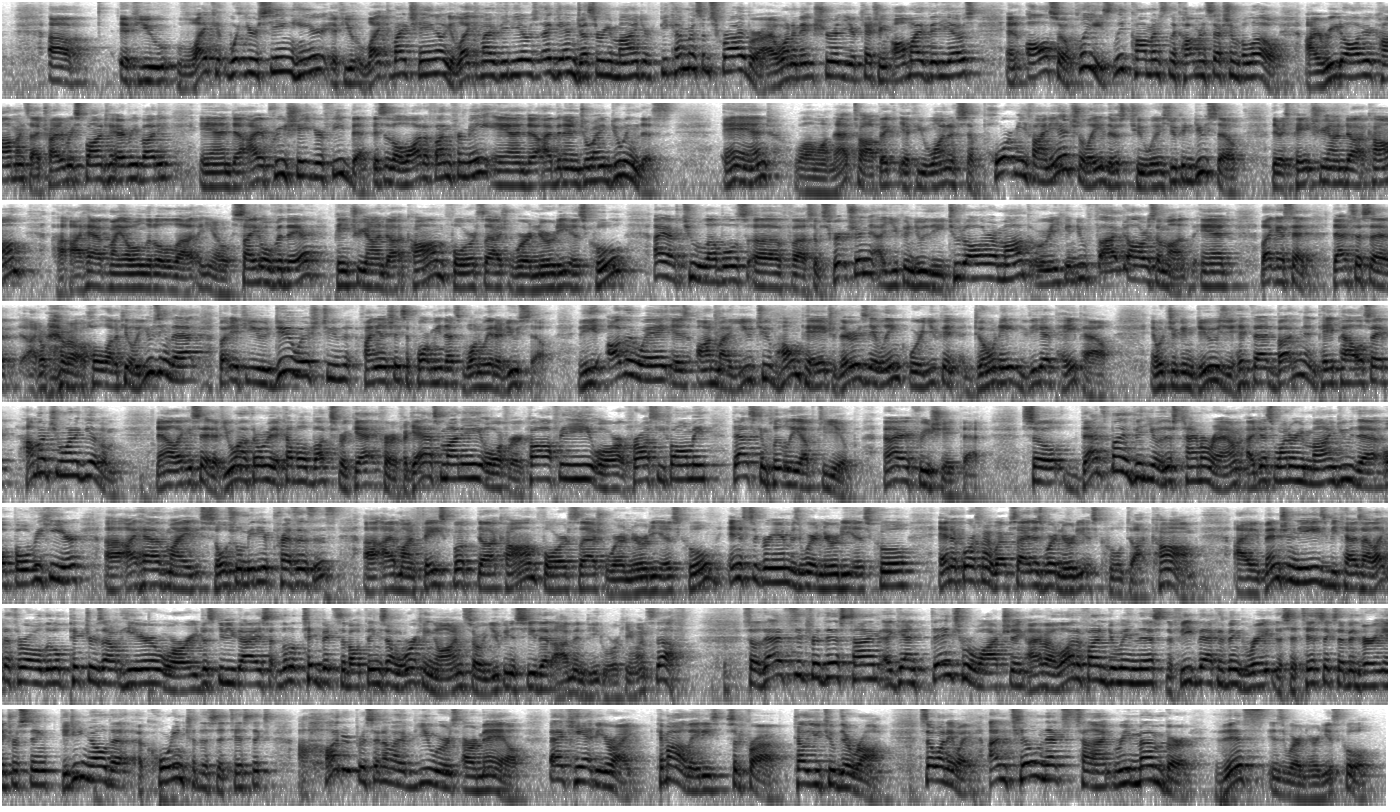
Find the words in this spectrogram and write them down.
Uh, if you like what you're seeing here, if you like my channel, you like my videos, again, just a reminder, become a subscriber. I want to make sure that you're catching all my videos. And also, please leave comments in the comment section below. I read all of your comments. I try to respond to everybody. And uh, I appreciate your feedback. This is a lot of fun for me, and uh, I've been enjoying doing this. And while I'm on that topic, if you want to support me financially, there's two ways you can do so. There's patreon.com. Uh, I have my own little uh, you know site over there, patreon.com forward slash where nerdy is cool. I have two levels of uh, subscription. Uh, you can do the $2 a month or you can do $5 a month. And like I said, that's just a, I don't have a whole lot of people using that, but if you do wish to financially support me, that's one way to do so. The other way is on my YouTube homepage, there is a link where you can donate via PayPal. And what you can do is you hit that button and PayPal will say how much you want to give them. Now, like I said, if you want to throw me a couple of bucks for, ga for, for gas money or for coffee or frosty foamy, that's completely up to you. And I appreciate that. So that's my video this time around. I just want to remind you that up over here, uh, I have my social media presences. Uh, I'm on facebook.com forward slash where nerdy is cool. Instagram is where nerdy is cool. And of course, my website is where nerdyiscool.com. I mention these because I like to throw little pictures out here or just give you guys little tidbits about things I'm working on so you can see that I'm indeed working on stuff. So that's it for this time. Again, thanks for watching. I have a lot of fun doing this. The feedback has been great. The statistics have been very interesting. Did you know that according to the statistics, 100% of my viewers are male? That can't be right. Come on, ladies, subscribe. Tell YouTube they're wrong. So anyway, until next time, remember, this is where nerdy is cool.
